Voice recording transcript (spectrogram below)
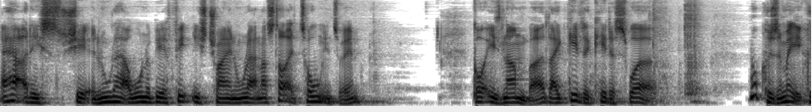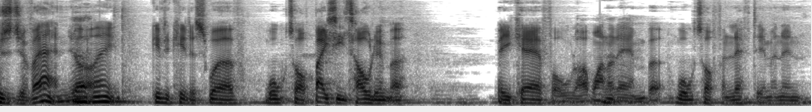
out of this shit and all that. I want to be a fitness trainer and all that. And I started talking to him, got his number. They give the kid a swerve. Not because of me, because of Javan, you know what I mean? Give the kid a swerve, walked off, basically told him to be careful, like one of mm. them, but walked off and left him. And then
